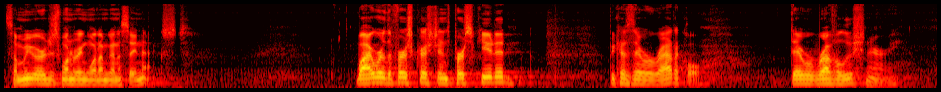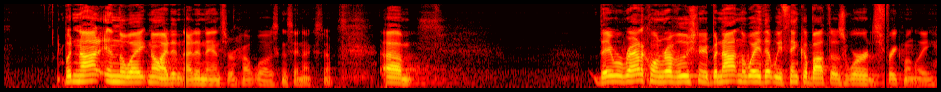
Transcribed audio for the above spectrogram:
Some of you are just wondering what I'm going to say next. Why were the first Christians persecuted? Because they were radical, they were revolutionary. But not in the way, no, I didn't, I didn't answer what I was going to say next. Um, they were radical and revolutionary, but not in the way that we think about those words frequently.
